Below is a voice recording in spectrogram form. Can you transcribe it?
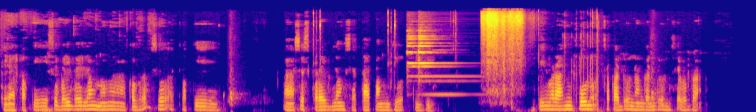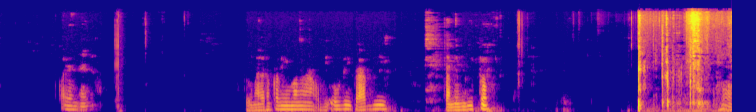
Kaya paki-subaybay lang mga kabraso at paki ah, subscribe lang sa Tatang Dio TV. Ito yung maraming puno at saka doon hanggang doon sa baba. Kaya na yun. So, mayroon kami mga ubi-ubi, gabi, tanim dito. Oh.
